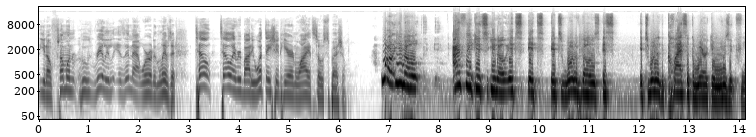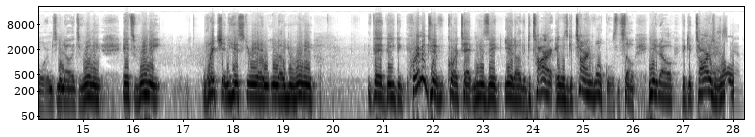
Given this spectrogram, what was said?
you know, someone who really is in that world and lives it. Tell tell everybody what they should hear and why it's so special. Well, you know, I think it's you know it's it's it's one of those it's it's one of the classic American music forms. You know, it's really it's really rich in history, and you know, you really the, the the primitive quartet music, you know, the guitar, it was guitar and vocals. So, you know, the guitars yes, roll. Man.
